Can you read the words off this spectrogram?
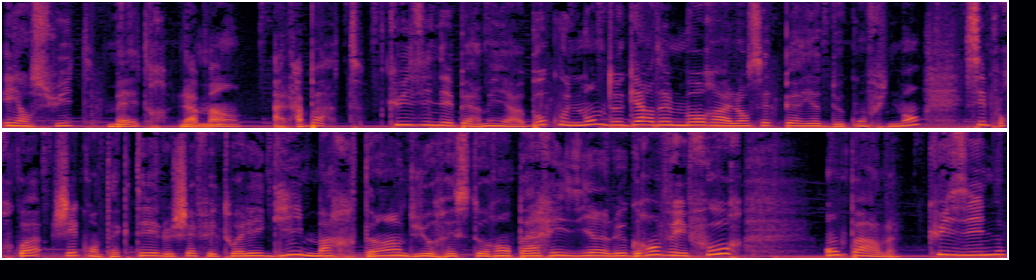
Et ensuite, mettre la main à la pâte. Cuisiner permet à beaucoup de monde de garder le moral en cette période de confinement. C'est pourquoi j'ai contacté le chef étoilé Guy Martin du restaurant parisien Le Grand Véfour. On parle cuisine,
